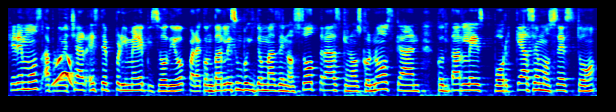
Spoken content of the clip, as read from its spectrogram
Queremos aprovechar este primer episodio para contarles un poquito más de nosotras, que nos conozcan, contarles por qué hacemos esto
